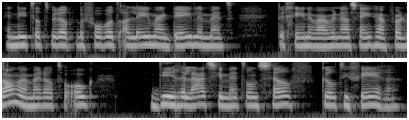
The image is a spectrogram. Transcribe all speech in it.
En niet dat we dat bijvoorbeeld alleen maar delen met degene waar we naar zijn gaan verlangen, maar dat we ook die relatie met onszelf cultiveren.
